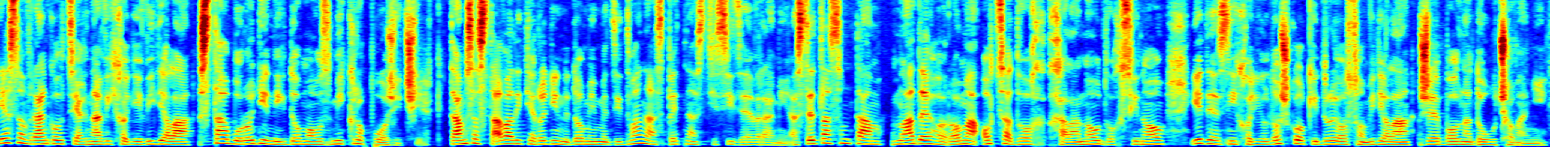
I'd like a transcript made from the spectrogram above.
Ja som v Rankovciach na východe videla stavbu rodinných domov z mikropôžičiek. Tam sa stávali tie rodinné domy medzi 12-15 tisíc eurami. A stretla som tam mladého Roma, otca dvoch chalanov, dvoch synov, synov. Jeden z nich chodil do školky, druhého som videla, že bol na doučovaní.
